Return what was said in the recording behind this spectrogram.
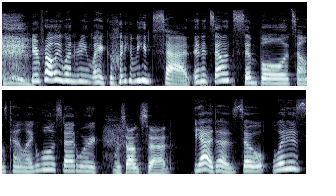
You're probably wondering, like, what do you mean sad? And it sounds simple. It sounds kind of like, oh, sad work. Well, it sounds sad. Yeah, it does. So, what is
